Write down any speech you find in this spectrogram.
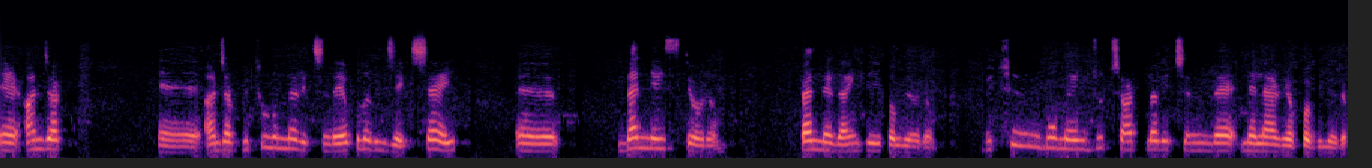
E, ancak e, ancak bütün bunlar içinde yapılabilecek şey e, ben ne istiyorum? Ben neden keyif alıyorum? Bütün bu mevcut şartlar içinde neler yapabilirim?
